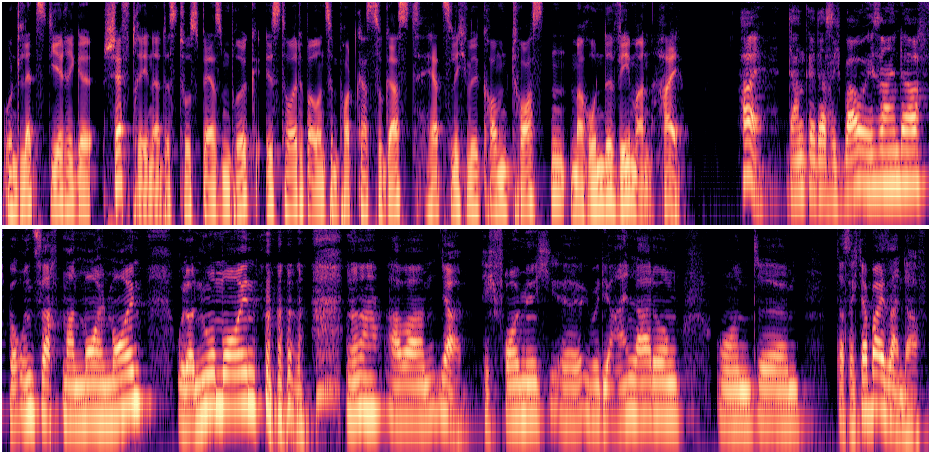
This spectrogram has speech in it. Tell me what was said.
und letztjährige Cheftrainer des TUS Bersenbrück ist heute bei uns im Podcast zu Gast. Herzlich willkommen, Thorsten Marunde Wehmann. Hi. Hi, danke, dass ich bei euch sein darf. Bei uns sagt man Moin Moin oder nur Moin. aber ja, ich freue mich äh, über die Einladung und äh, dass ich dabei sein darf.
